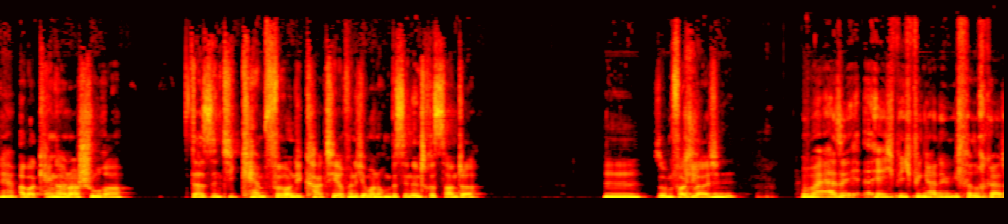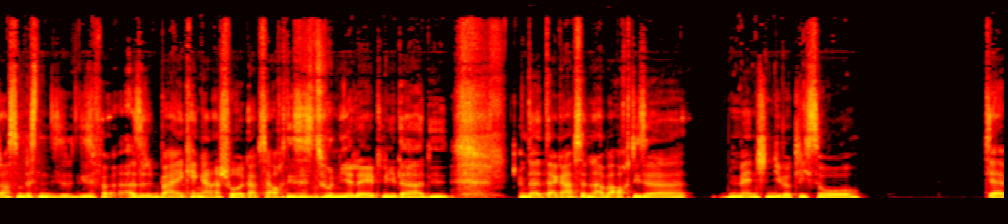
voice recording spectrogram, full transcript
Ja. Aber Kengan Ashura, da sind die Kämpfe und die Charaktere finde ich immer noch ein bisschen interessanter. Mhm. So im Vergleich. Wobei, also ich, ich bin gerade, ich versuche gerade auch so ein bisschen diese, diese, also bei Kengan Ashura gab es ja auch dieses Turnier lately da, die, da, da gab es dann aber auch diese Menschen, die wirklich so, ja,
